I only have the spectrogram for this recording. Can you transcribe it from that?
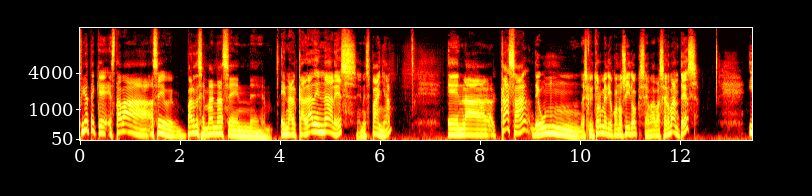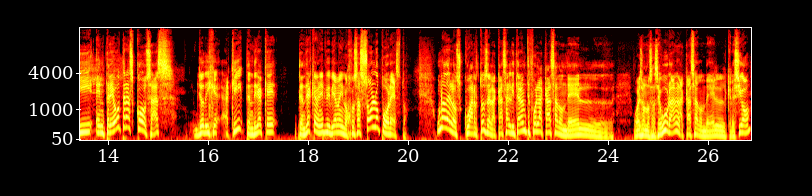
Fíjate que estaba hace un par de semanas en, eh, en Alcalá de Henares, en España, en la casa de un escritor medio conocido que se llamaba Cervantes. Y entre otras cosas, yo dije, aquí tendría que, tendría que venir Viviana Hinojosa solo por esto. Uno de los cuartos de la casa, literalmente fue la casa donde él, o eso nos aseguran, la casa donde él creció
